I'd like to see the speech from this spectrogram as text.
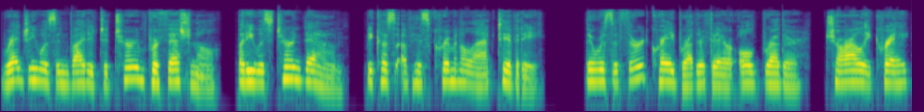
Reggie was invited to turn professional, but he was turned down because of his criminal activity. There was a third Kray brother their old brother, Charlie Kray,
